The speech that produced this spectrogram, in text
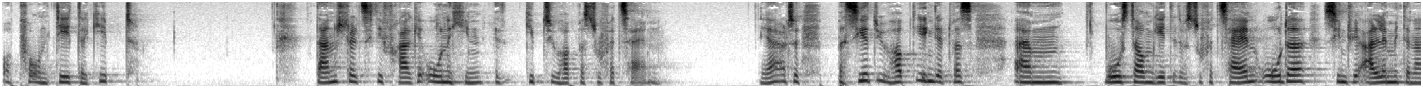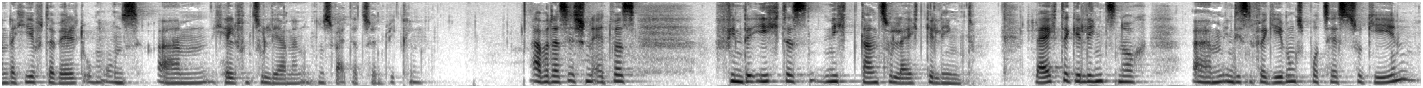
Opfer und Täter gibt, dann stellt sich die Frage ohnehin, gibt es überhaupt was zu verzeihen? Ja, also passiert überhaupt irgendetwas, ähm, wo es darum geht, etwas zu verzeihen, oder sind wir alle miteinander hier auf der Welt, um uns ähm, helfen zu lernen und uns weiterzuentwickeln? Aber das ist schon etwas, finde ich, das nicht ganz so leicht gelingt. Leichter gelingt es noch, ähm, in diesen Vergebungsprozess zu gehen.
